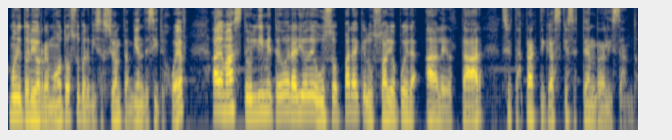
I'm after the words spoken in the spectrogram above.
monitoreo remoto, supervisación también de sitios web, además de un límite de horario de uso para que el usuario pueda alertar ciertas prácticas que se estén realizando.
